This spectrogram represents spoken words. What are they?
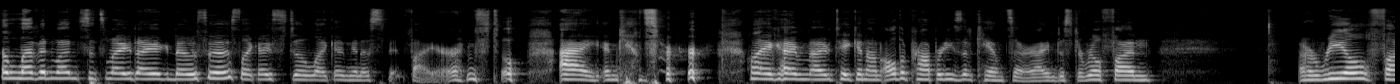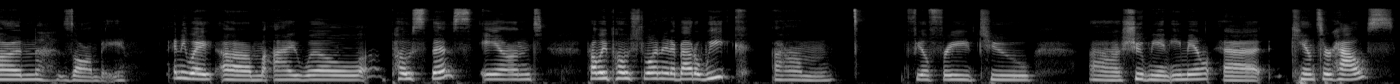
11 months since my diagnosis. Like, I still like I'm gonna spit fire. I'm still, I am cancer. like, I'm I've taken on all the properties of cancer. I'm just a real fun, a real fun zombie. Anyway, um, I will post this and probably post one in about a week um, feel free to uh, shoot me an email at cancerhouse,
